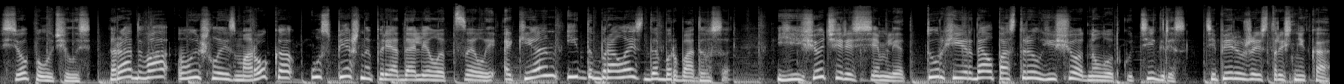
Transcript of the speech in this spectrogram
все получилось. Ра-2 вышла из Марокко, успешно преодолела целый океан и добралась до Барбадоса. Еще через 7 лет Турхиердал построил еще одну лодку «Тигрис», теперь уже из тростника,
